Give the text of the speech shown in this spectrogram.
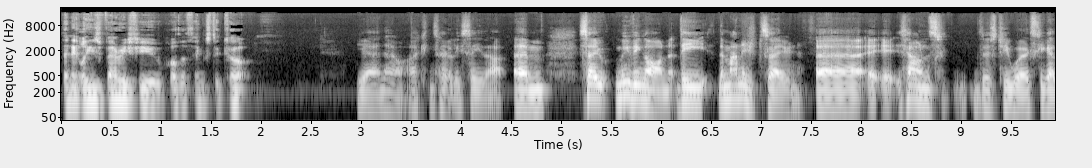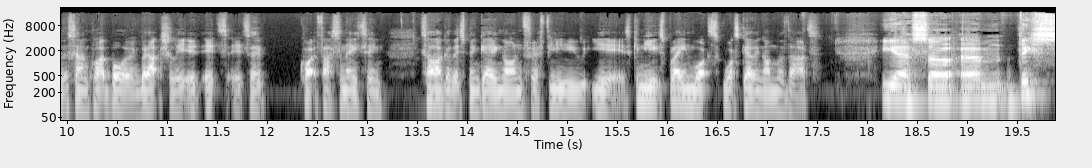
then it leaves very few other things to cut. Yeah, no, I can totally see that. Um, so moving on, the the managed zone. Uh, it, it, sounds those two words together sound quite boring, but actually, it, it's it's a quite fascinating saga that's been going on for a few years. Can you explain what's what's going on with that? Yeah, so um, this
